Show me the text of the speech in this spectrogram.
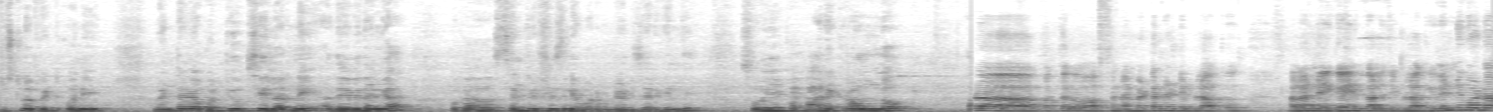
దృష్టిలో పెట్టుకొని వెంటనే ఒక ట్యూబ్ సీలర్ని అదేవిధంగా ఒక సెంట్రిఫ్యూజ్ని ఇవ్వడం అనేది జరిగింది. సో ఈ యొక్క కార్యక్రమంలో కొత్తగా వస్తున్న మెటర్నిటీ బ్లాక్ అలానే గైన్ కాలేజీ బ్లాక్ ఇవన్నీ కూడా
